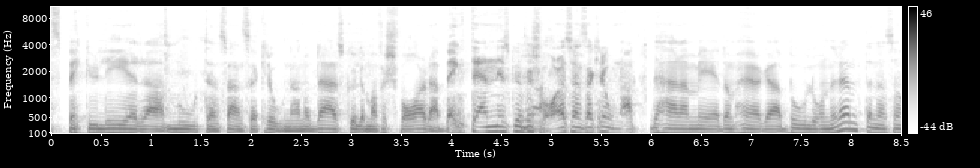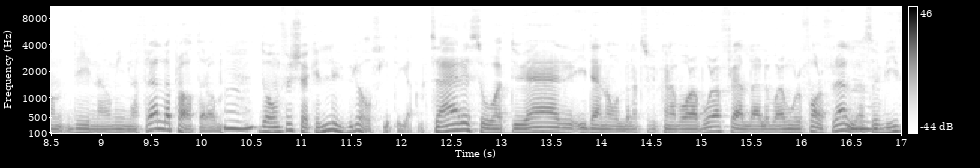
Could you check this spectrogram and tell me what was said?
spekulera mot den svenska kronan och där skulle man försvara det här. Bengt Dennis skulle försvara svenska kronan. Det här med de höga bolåneräntorna som dina och mina föräldrar pratar om. Mm. De försöker lura oss lite grann. Så är det så att du är i den åldern att du skulle kunna vara våra föräldrar eller våra mor och farföräldrar. Mm. Så vi,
